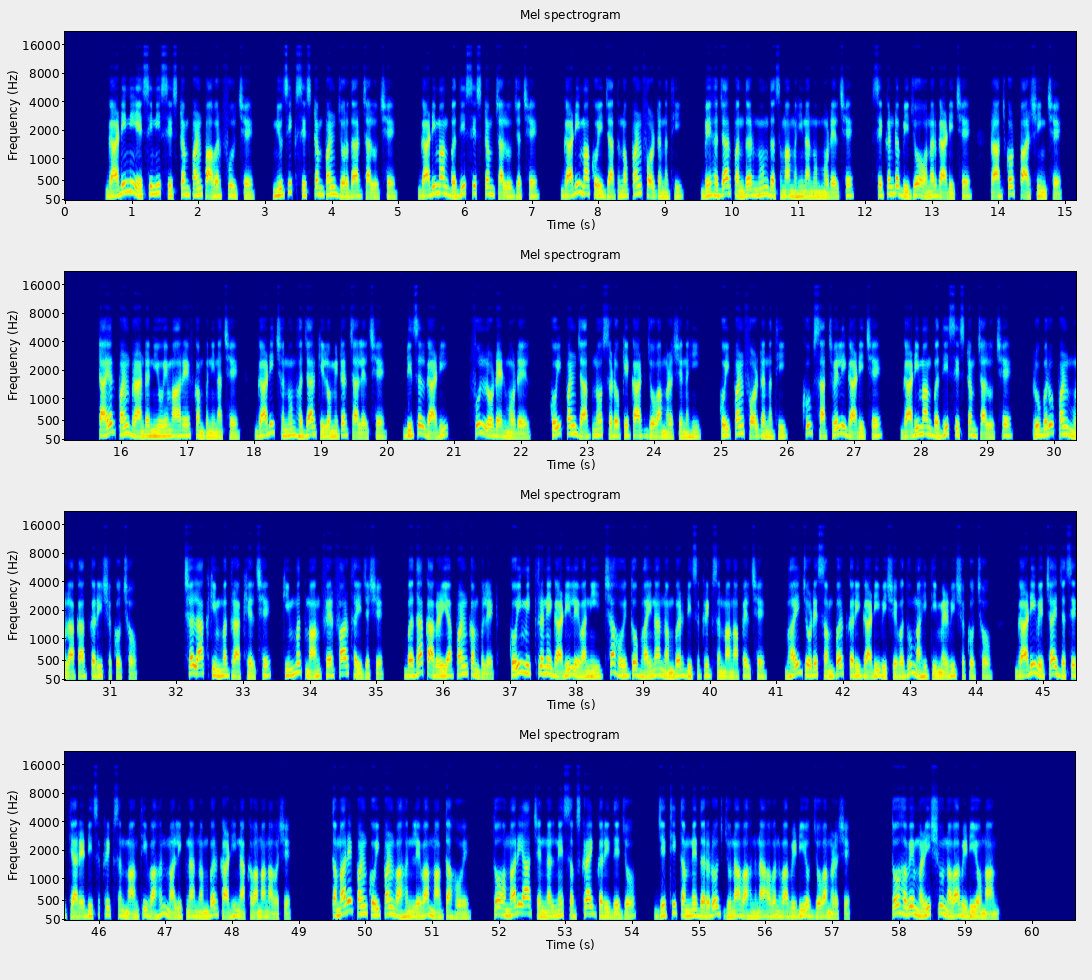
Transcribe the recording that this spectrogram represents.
ગાડીની એસીની સિસ્ટમ પણ પાવરફુલ છે. મ્યુઝિક સિસ્ટમ પણ જોરદાર ચાલુ છે. ગાડીમાં બધી સિસ્ટમ ચાલુ જ છે. ગાડીમાં કોઈ જાતનો પણ ફોલ્ટ નથી. બે હજાર પંદરનું દસમા મહિનાનું મોડેલ છે. સેકન્ડ બીજો ઓનર ગાડી છે. રાજકોટ પાર્સિંગ છે. ટાયર પણ બ્રાન્ડ ન્યુ એમઆરએફ કંપનીના છે. ગાડી છન્નું હજાર કિલોમીટર ચાલેલ છે. ડીઝલ ગાડી ફૂલ લોડેડ મોડેલ કોઈ પણ જાતનો સડો કે કાટ જોવા મળશે નહીં. કોઈ પણ ફોલ્ટ નથી. ખૂબ સાચવેલી ગાડી છે. ગાડીમાં બધી સિસ્ટમ ચાલુ છે. રૂબરૂ પણ મુલાકાત કરી શકો છો. છ લાખ કિંમત રાખેલ છે. કિંમત માંગ ફેરફાર થઈ જશે. બધા કાગળિયા પણ કમ્પ્લેટ કોઈ મિત્રને ગાડી લેવાની ઈચ્છા હોય તો ભાઈના નંબર ડિસ્ક્રિપ્શનમાં આપેલ છે. ભાઈ જોડે સંપર્ક કરી ગાડી વિશે વધુ માહિતી મેળવી શકો છો. ગાડી વેચાઈ જશે ત્યારે ડિસ્ક્રિપ્શનમાંથી વાહન માલિકના નંબર કાઢી નાખવામાં આવશે. તમારે પણ કોઈ પણ વાહન લેવા માંગતા હોય, તો અમારી આ ચેનલને સબસ્ક્રાઇબ કરી દેજો. જેથી તમને દરરોજ જૂના વાહનના અવનવા વીડિયો જોવા મળશે. તો હવે મળીશું નવા વિડીયોમાં.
